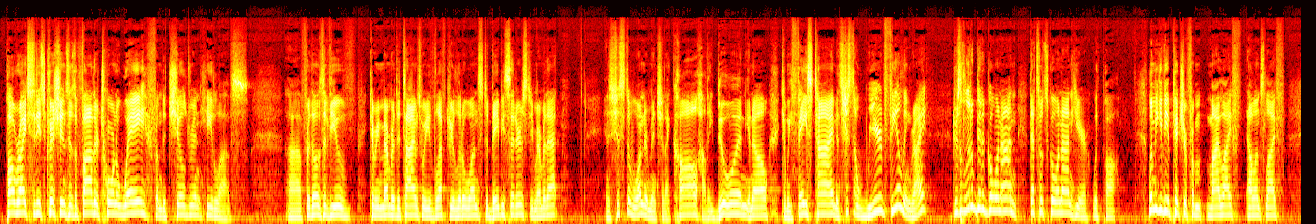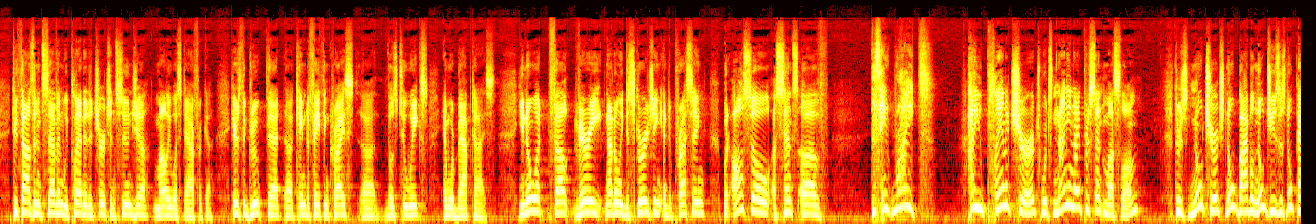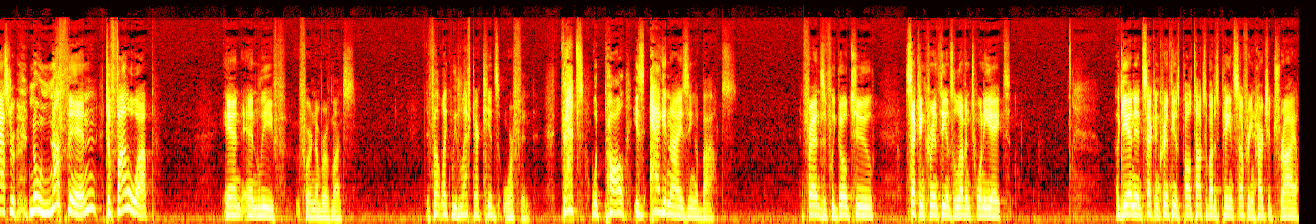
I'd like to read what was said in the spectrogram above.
Paul writes to these Christians as a father torn away from the children he loves. Uh, for those of you who can remember the times where you've left your little ones to babysitters, do you remember that? It's just a wonderment. Should I call? How they doing? You know, can we FaceTime? It's just a weird feeling, right? There's a little bit of going on. That's what's going on here with Paul. Let me give you a picture from my life, Ellen's life. 2007, we planted a church in Sunja, Mali, West Africa. Here's the group that uh, came to faith in Christ uh, those two weeks and were baptized. You know what felt very not only discouraging and depressing, but also a sense of this ain't right. How do you plan a church where it's 99% Muslim? There's no church, no Bible, no Jesus, no pastor, no nothing to follow up and, and leave for a number of months. It felt like we left our kids orphaned. That's what Paul is agonizing about. And friends, if we go to 2 Corinthians 11 28, again in 2 Corinthians, Paul talks about his pain, suffering, hardship, trial.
